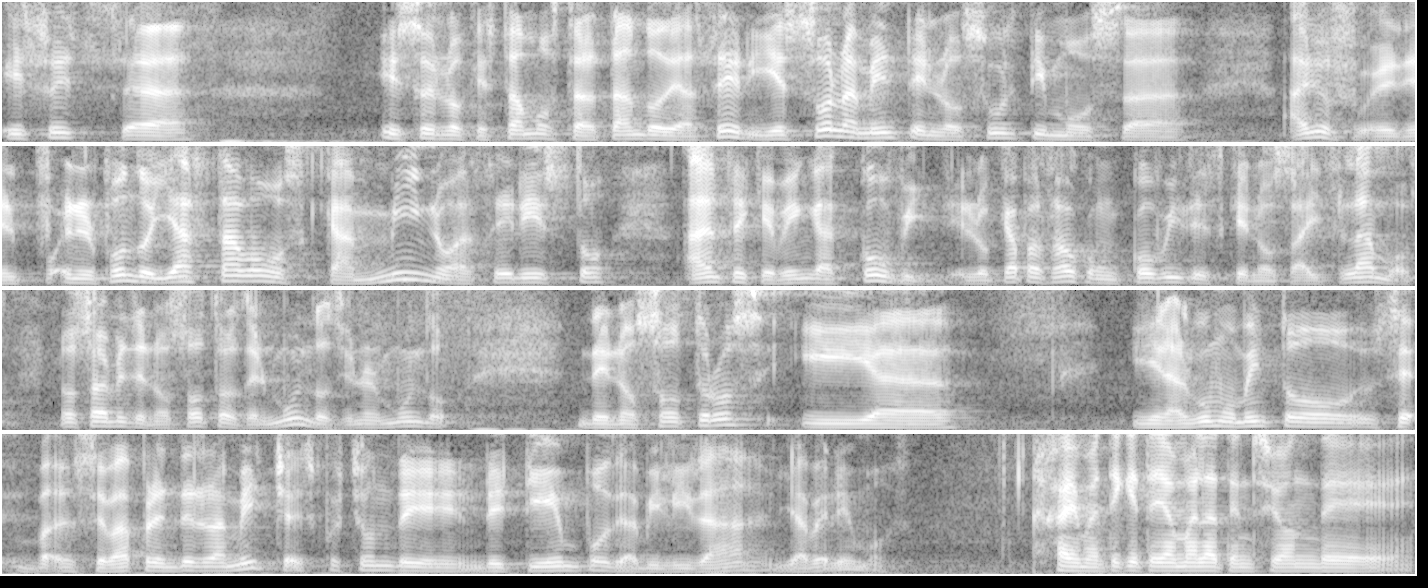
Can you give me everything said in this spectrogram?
Eso es, ah, eso es lo que estamos tratando de hacer y es solamente en los últimos ah, años, en el, en el, fondo ya estábamos camino a hacer esto antes que venga COVID. Lo que ha pasado con COVID es que nos aislamos, no solamente nosotros del mundo, sino el mundo de nosotros y, ah, y en algún momento se, va a prender la mecha, es cuestión de, de, tiempo, de habilidad, ya veremos. Jaime, ¿a ti qué te llama la atención de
